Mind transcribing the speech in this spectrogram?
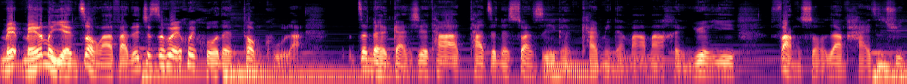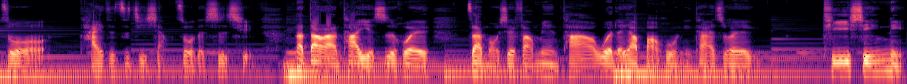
没没那么严重啦，反正就是会会活得很痛苦啦。真的很感谢他，他真的算是一个很开明的妈妈，很愿意放手让孩子去做。孩子自己想做的事情，那当然他也是会在某些方面，他为了要保护你，他还是会提醒你，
